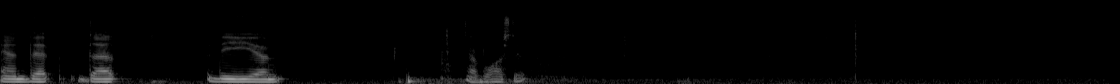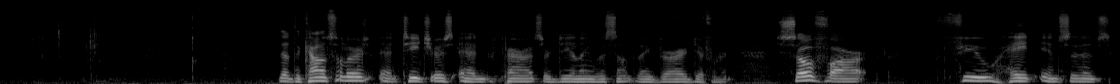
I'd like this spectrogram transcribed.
and that, that the, um, I've lost it. That the counselors and teachers and parents are dealing with something very different. So far, few hate incidents.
